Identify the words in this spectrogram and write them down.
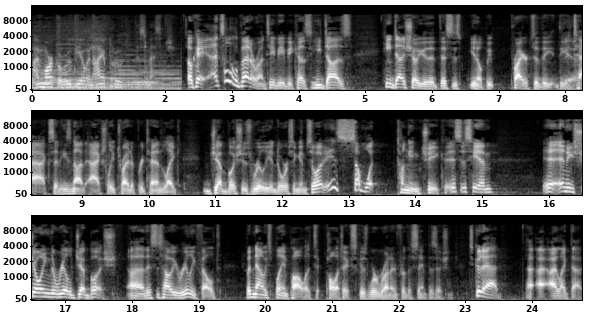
I'm Marco Rubio, and I approve of this message. Okay, that's a little better on TV because he does he does show you that this is you know prior to the the attacks, and he's not actually trying to pretend like Jeb Bush is really endorsing him. So it is somewhat tongue in cheek. This is him, and he's showing the real Jeb Bush. Uh, this is how he really felt, but now he's playing politi- politics because we're running for the same position. It's a good ad. I, I, I like that.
